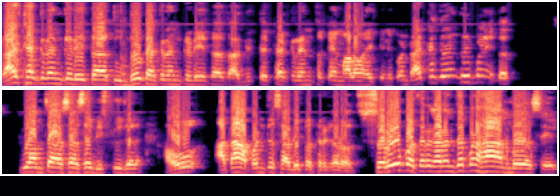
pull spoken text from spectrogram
राज ठाकरेंकडे येतात उद्धव ठाकरेंकडे येतात आदित्य ठाकरेंचं काही मला माहिती नाही पण राज ठाकरेंकडे पण येतात. किंवा आमचा असा असा डिस्प्यूट झाला. अहो आता आपण तर साधे पत्रकार आहोत. सर्व पत्रकारांचा पण हा अनुभव असेल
